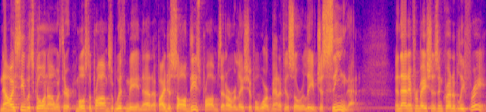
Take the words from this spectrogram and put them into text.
now I see what's going on with her. Most of the problems with me, and that if I just solve these problems, then our relationship will work. Man, I feel so relieved just seeing that. And that information is incredibly freeing.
